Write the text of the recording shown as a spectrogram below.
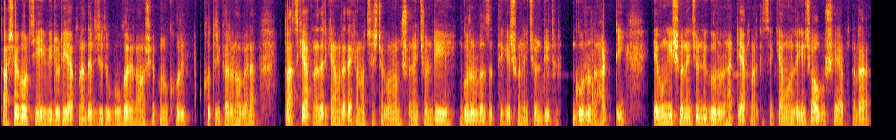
তো আশা করছি এই ভিডিওটি আপনাদের যদি উপকারে না আসে, কোনো ক্ষতি- ক্ষতির কারণ হবে না। তো আজকে আপনাদেরকে আমরা দেখানোর চেষ্টা করলাম শনিচণ্ডী গরুর বাজার থেকে শনিচণ্ডীর গরুর হাটটি। এবং এই শনিচণ্ডী গরুর হাটটি আপনার কাছে কেমন লেগেছে অবশ্যই আপনারা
